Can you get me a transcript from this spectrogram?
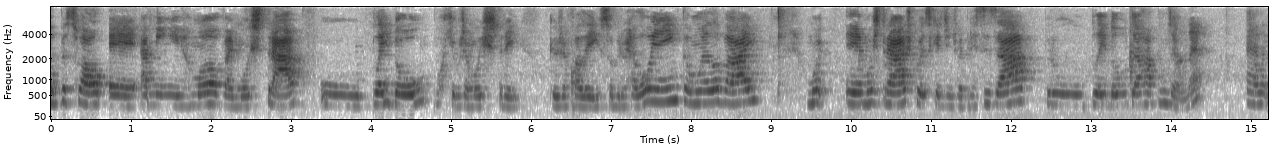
Então, pessoal, é, a minha irmã vai mostrar o Play-Doh, porque eu já mostrei, que eu já falei sobre o Halloween, então ela vai mo é, mostrar as coisas que a gente vai precisar pro Play-Doh da Rapunzel, né? Ela.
